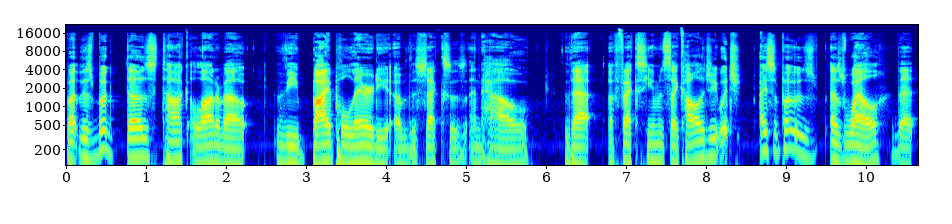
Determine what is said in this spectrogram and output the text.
But this book does talk a lot about the bipolarity of the sexes and how that affects human psychology, which I suppose as well that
